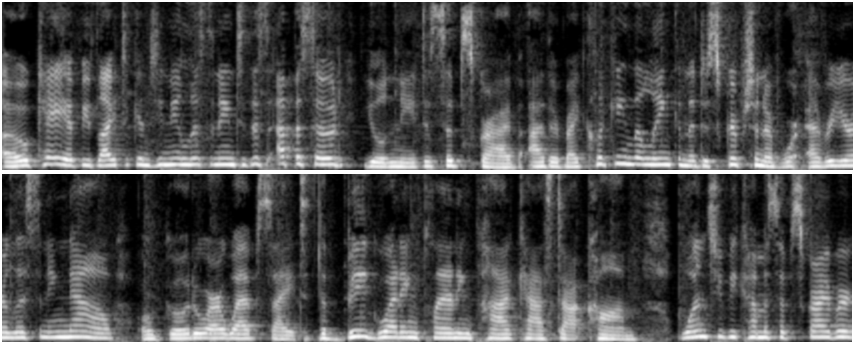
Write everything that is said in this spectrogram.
Okay, if you'd like to continue listening to this episode, you'll need to subscribe either by clicking the link in the description of wherever you're listening now or go to our website, thebigweddingplanningpodcast.com. Once you become a subscriber,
